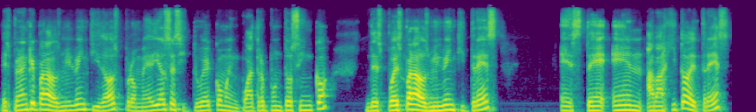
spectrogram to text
esperan que para 2022 promedio se sitúe como en 4.5, después para 2023 esté en abajito de 3,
